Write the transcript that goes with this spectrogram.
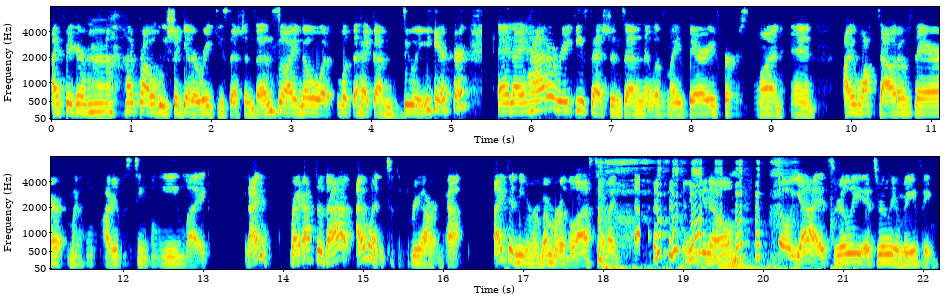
I figured "Huh, I probably should get a Reiki session done, so I know what what the heck I'm doing here. And I had a Reiki session done, and it was my very first one. And I walked out of there, my whole body was tingling. Like, and I, right after that, I went and took a three hour nap. I couldn't even remember the last time I did that, you know? So yeah, it's really, it's really amazing.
